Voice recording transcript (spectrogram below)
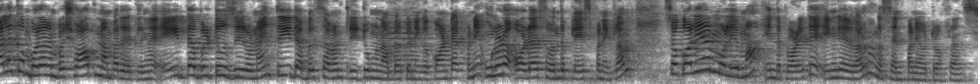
வழக்கம் போல் நம்ம ஷாப் நம்பர் இருக்குதுங்க eight double two zero nine three double seven three two நம்பருக்கு நீங்கள் காண்டாக்ட் பண்ணி உங்களோட ஆர்டர்ஸ் வந்து ப்ளேஸ் பண்ணிக்கலாம். ஸோ கொரியர் மூலியமாக இந்த ப்ராடக்ட்டை எங்கே இருந்தாலும் நாங்கள் சென்ட் பண்ணி விட்டுறோம் ஃப்ரெண்ட்ஸ்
